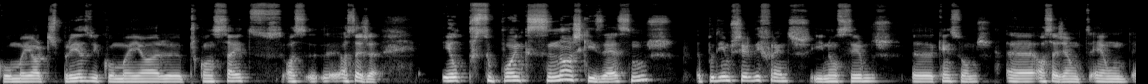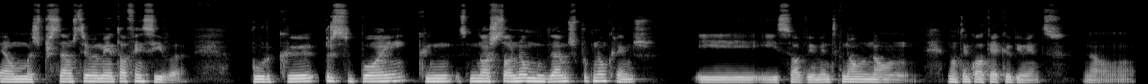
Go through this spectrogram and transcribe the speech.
com o maior desprezo e com o maior eh, preconceito. Ou, ou seja, ele pressupõe que se nós quiséssemos, podíamos ser diferentes e não sermos uh, quem somos. Uh, ou seja, é, um, é, um, é uma expressão extremamente ofensiva, porque pressupõe que nós só não mudamos porque não queremos. E, e isso, obviamente, que não, não, não tem qualquer cabimento. Não.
